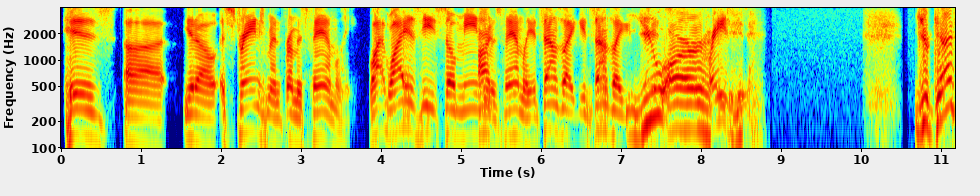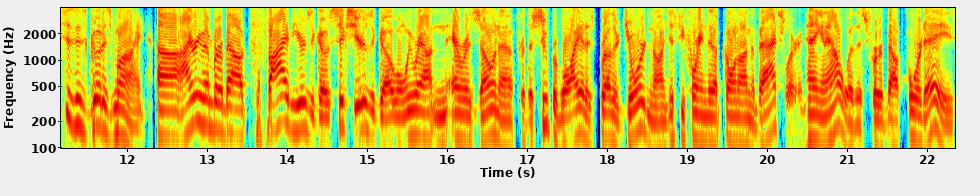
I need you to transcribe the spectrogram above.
his uh you know estrangement from his family? Why why is he so mean to his family? It sounds like it sounds like you are crazy. Your guess is as good as mine. Uh, I remember about five years ago, six years ago, when we were out in Arizona for the Super Bowl. I had his brother Jordan on just before he ended up going on The Bachelor and hanging out with us for about four days.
